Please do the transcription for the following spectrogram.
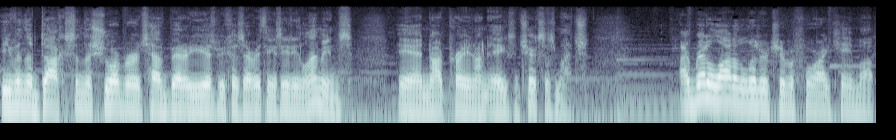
even the ducks and the shorebirds have better years because everything's eating lemmings and not preying on eggs and chicks as much. I read a lot of the literature before I came up.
